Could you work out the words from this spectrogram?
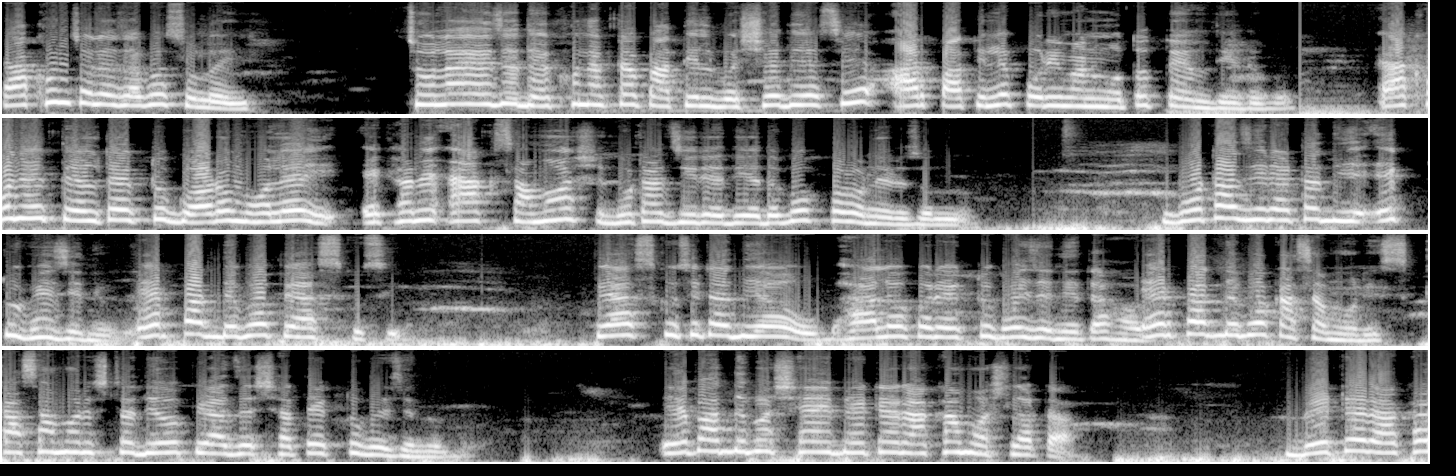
এখন চলে যাব চুলোই। চুলায় এই যে দেখুন, একটা পাতিল বসিয়ে দিয়েছি আর পাতিলে পরিমাণ মতো তেল দিয়ে দেবো। এখন এই তেলটা একটু গরম হলেই এখানে এক চামচ গোটা জিরে দিয়ে দেবো ফোড়নের জন্য। গোটা জিরাটা দিয়ে একটু ভেজে নেব। এরপর দেবো পেঁয়াজ কুচি। পেঁয়াজ কুচিটা দিয়েও ভালো করে একটু ভেজে নিতে হবে। এরপর দেবো কাঁচামরিচ। কাঁচামরিচটা দিয়েও পেঁয়াজের সাথে একটু ভেজে নেব। এবার দেবো সেই বেটে রাখা মশলাটা। বেটে রাখা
